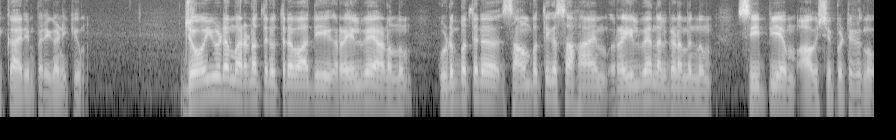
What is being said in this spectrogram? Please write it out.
ഇക്കാര്യം പരിഗണിക്കും. ജോയിയുടെ മരണത്തിന് ഉത്തരവാദി റെയിൽവേ ആണെന്നും കുടുംബത്തിന് സാമ്പത്തിക സഹായം റെയിൽവേ നൽകണമെന്നും സി പി എം ആവശ്യപ്പെട്ടിരുന്നു.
